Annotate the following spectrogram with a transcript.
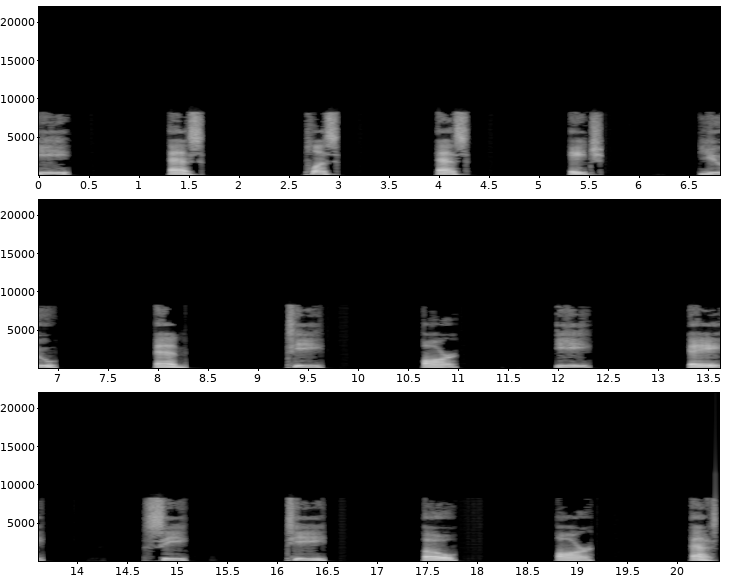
E S plus S H U N T R E A C T O R S.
